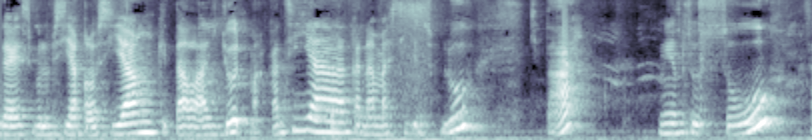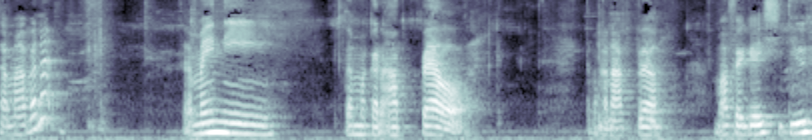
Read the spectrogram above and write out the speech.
guys. Belum siang. Kalau siang kita lanjut makan siang. Karena masih jam 10 Kita minum susu. Sama apa nak? Sama ini. Kita makan apel. Kita makan apel. Maaf ya guys. Itu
